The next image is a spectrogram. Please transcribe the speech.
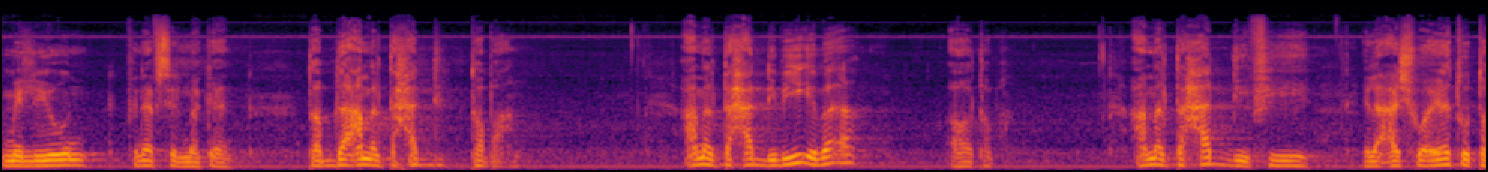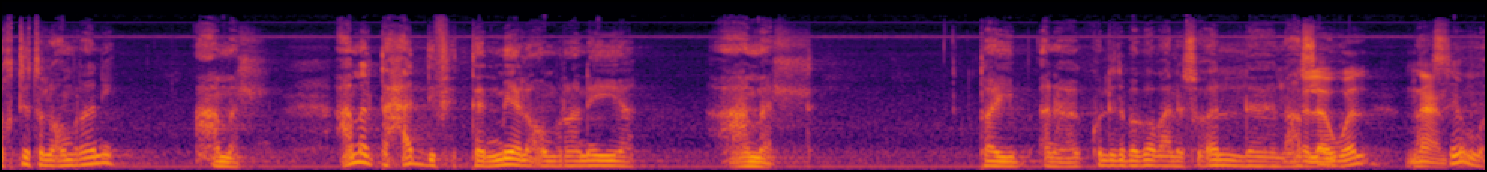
مليون في نفس المكان. طب ده عمل تحدي؟ طبعا. عمل تحدي بيئي بقى؟ آه طبعا. عمل تحدي في العشوائيات والتخطيط العمراني؟ عمل. عمل تحدي في التنمية العمرانية؟ عمل. طيب أنا كل ده بجاوب على سؤال العاصمة. الأول؟ نعم. العاصمة.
